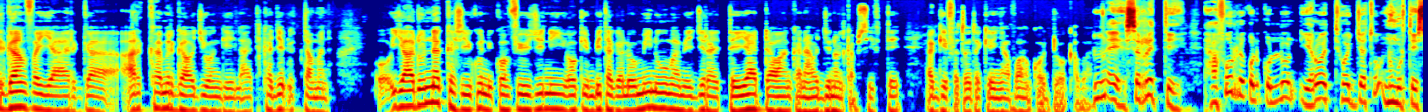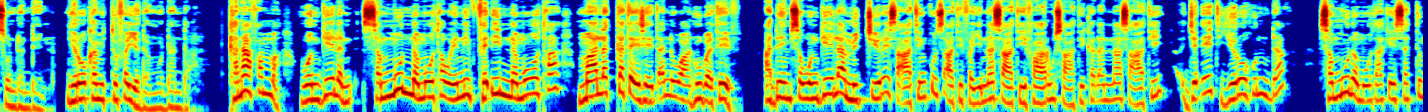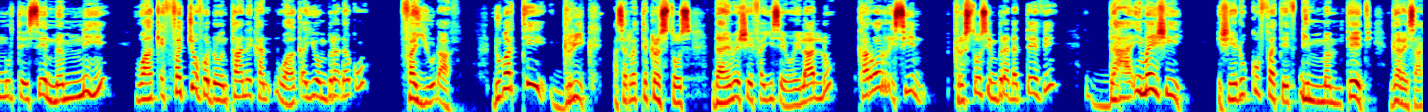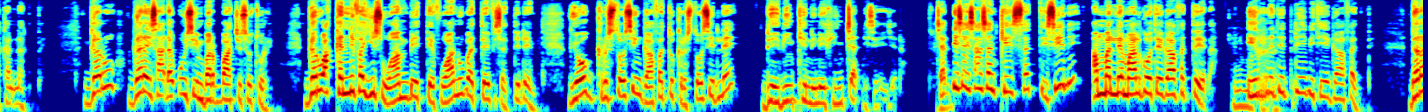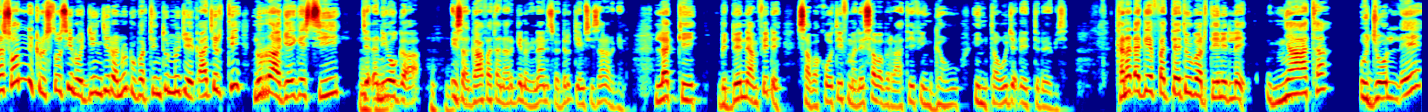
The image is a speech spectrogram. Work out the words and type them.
ergaan fayyaa ergaa harka mirgaa hojii wangeelaati ka jedhutti amana yaadonni akkasii kun konfiyuuzinii yookiin bita galoomiin uumamee jira jettee yaaddaa waan kanaa wajjin ol qabsiiftee dhaggeeffatoota keenyaaf waan qooddoo qaba. sirriitti hafuurri qulqulluun yeroo itti hojjetu nu murteessuu hin dandeenyu. Yeroo kamittuu fayyadamuu danda'a. Kanaaf amma wangeela sammuun namoota wayiniin fedhiin namoota maal akka ta'e seexanni waan hubateef adeemsa wangeelaa micciiree sa'aatiin kun sa'aatii fayyinaa sa'aatii faaruu sa'aatii kadhannaa sa'aatii jedheeti yeroo hunda sammuu namootaa keessatti murteessee namni waaqeffachuuf odoo hin taane kan waaqayyoon bira dhaqu fayyuudhaaf. Dubartii Giriik asirratti Kiristoos daa'ima ishee fayyise yoo ilaallu karoorri isiin Kiristoosiin bira dhaqxee fi daa'ima ishii ishee dhukkubfateef dhimmamteeti gara isaa kan dhaqxe. Garuu gara isaa dhaquu isiin barbaachisu ture. Garuu akka inni fayyisu waan beekteef waan hubatteef isatti deemte. Yoo Kiristoosiin gaafattu Kiristoosillee deebiin kenniniif hin cadhisee jedha. Cadhisa isaa san keessatti isiin ammallee maal gootee gaafatteedha. Irra deddeebitee gaafatte. Darasoonni kiristoosiin wajjin jiranu dubartiin tun nu jeeqaa jirti nurraa geegessii jedhanii ogaa isa gaafatan argina. Lakkii biddeenni an fide saba kootiif malee saba biraatiif hin ga'u hin ta'u jedhee itti deebise. Kana dhageeffattee dubartiin illee nyaata ijoollee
